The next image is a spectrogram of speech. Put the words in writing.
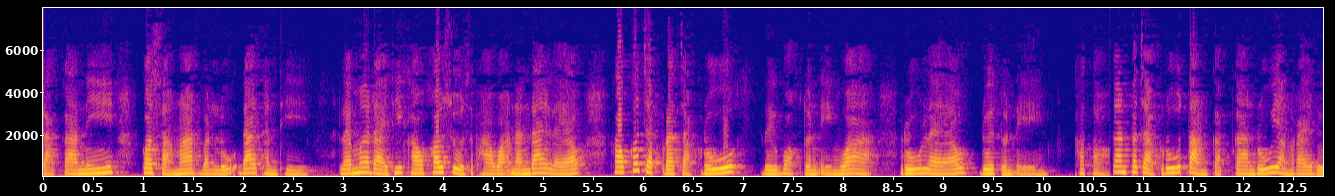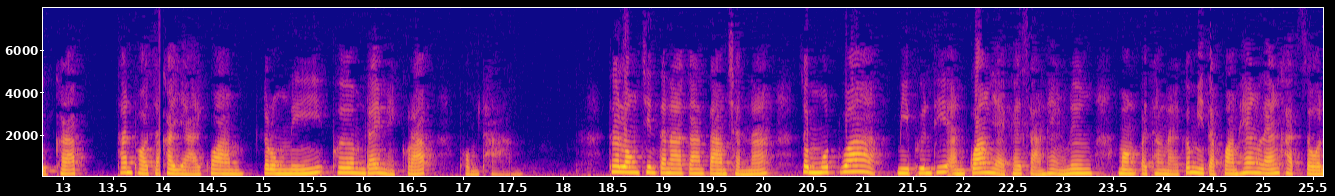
หลักการนี้ ก็สามารถบรรลุได้ทันที และเมื่อใดที่เขาเข้าสู่สภาวะนั้นได้แล้ว เขาก็จะประจักษ์รู้ หรือบอกตนเองว่า รู้แล้วด้วยตนเอง เขาตอบการประจักษ์รู้ต่างกับการรู้อย่างไรหรือครับ ท่านพอจะขยายความตรงนี้เพิ่มได้ไหมครับ ผมถาม เธอลองจินตนาการตามฉันนะ สมมุติว่ามีพื้นที่อันกว้างใหญ่ไพศาลแห่งหนึ่ง มองไปทางไหนก็มีแต่ความแห้งแล้งขัดสน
